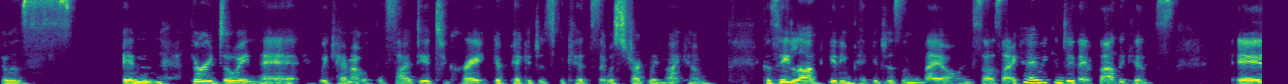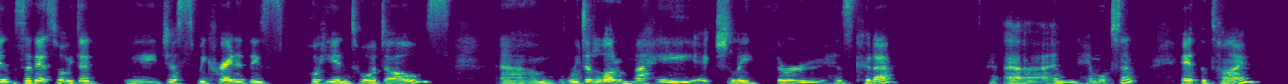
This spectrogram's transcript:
it was and through doing that, we came up with this idea to create gift packages for kids that were struggling like him, because he loved getting packages in the mail. And so I was like, okay, we can do that for other kids. And so that's what we did. We just we created these puhi and tour dolls. Um, we did a lot of mahi actually through his kura uh, in Hamilton at the time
